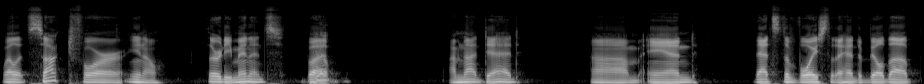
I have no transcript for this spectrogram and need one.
well, it sucked for you know thirty minutes, but Yep. I'm not dead. Um, and that's the voice that I had to build up.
